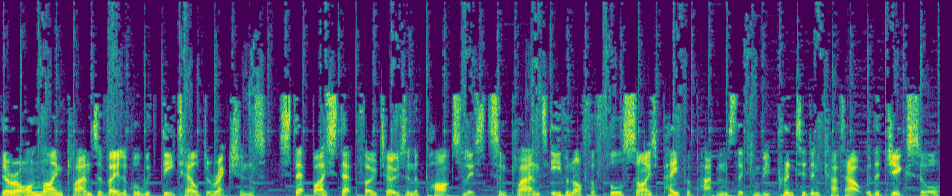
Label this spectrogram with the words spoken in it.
there are online plans available with detailed directions, step-by-step -step photos and the parts lists and plans even offer full-size paper patterns that can be printed and cut out with a jigsaw.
